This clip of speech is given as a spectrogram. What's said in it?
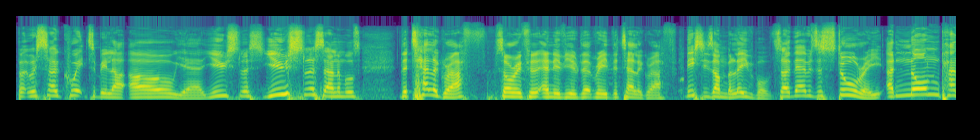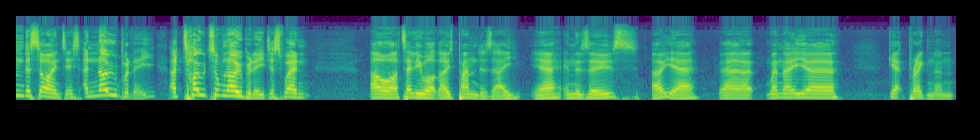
But we're so quick to be like, oh yeah, useless, useless animals. The Telegraph. Sorry for any of you that read the Telegraph. This is unbelievable. So there was a story. A non-panda scientist, a nobody, a total nobody, just went, oh, I'll tell you what, those pandas, eh? Yeah, in the zoos. Oh yeah, uh, when they uh, get pregnant,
